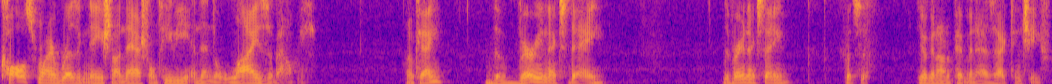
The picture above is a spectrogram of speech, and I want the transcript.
calls for my resignation on national TV and then lies about me. Okay? The very next day, the very next day, puts it, Yogananda Pittman as acting chief.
